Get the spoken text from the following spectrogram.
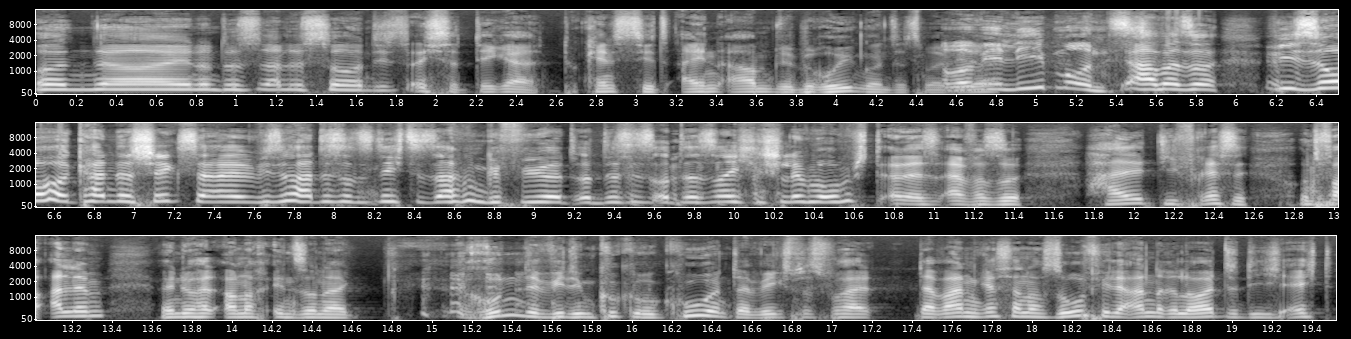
oh nein, und das ist alles so. Und ich so, Digga, du kennst sie jetzt einen Abend, wir beruhigen uns jetzt mal Aber wieder. wir lieben uns. Ja, aber so, wieso kann das Schicksal, wieso hat es uns nicht zusammengeführt und das ist unter solchen schlimmen Umständen. Das ist einfach so, halt die Fresse. Und vor allem, wenn du halt auch noch in so einer Runde wie dem Kuckuruku unterwegs bist, wo halt, da waren gestern noch so viele andere Leute, die ich echt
